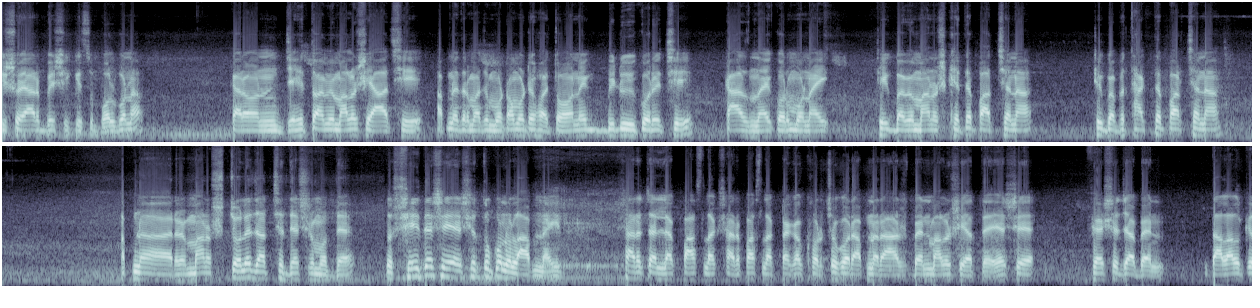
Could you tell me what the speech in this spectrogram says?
বিষয়ে আর বেশি কিছু বলব না। কারণ যেহেতু আমি মালয়েশিয়া আছি, আপনাদের মাঝে মোটামুটি হয়তো অনেক ভিডিও করেছি। কাজ নাই, কর্ম নাই, ঠিকভাবে মানুষ খেতে পাচ্ছে না, ঠিকভাবে থাকতে পারছে না। আপনার মানুষ চলে যাচ্ছে দেশের মধ্যে। তো সেই দেশে এসে তো কোনো লাভ নাই। সাড়ে চার লাখ, পাঁচ লাখ, সাড়ে পাঁচ লাখ টাকা খরচ করে আপনারা আসবেন মালয়েশিয়াতে, এসে ফেসে যাবেন, দালালকে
